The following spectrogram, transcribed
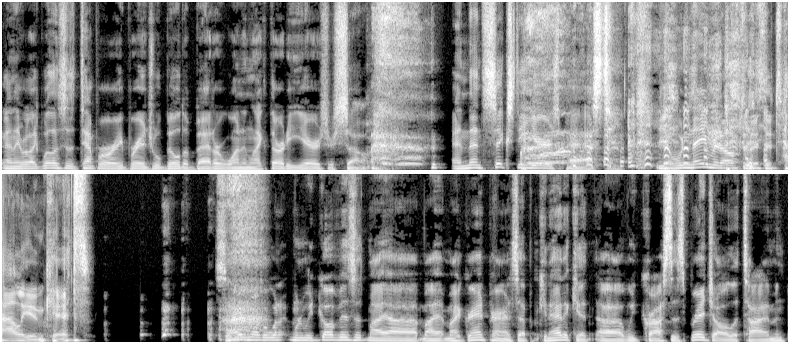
And they were like, well, this is a temporary bridge. We'll build a better one in like 30 years or so. and then 60 years passed. Yeah, we'll name it after this Italian kid. So I remember when, when we'd go visit my, uh, my, my grandparents up in Connecticut, uh, we'd cross this bridge all the time and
